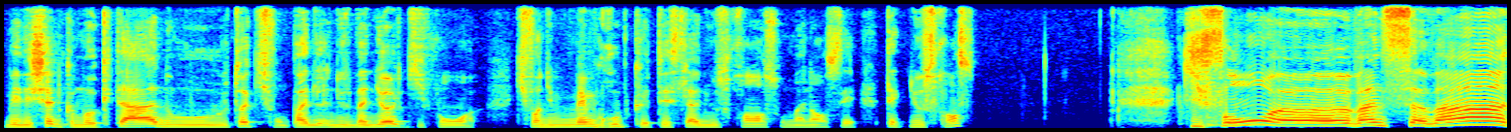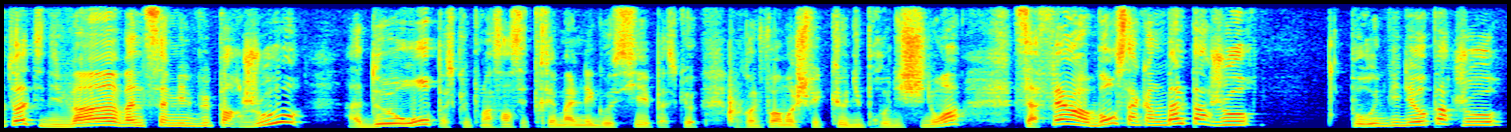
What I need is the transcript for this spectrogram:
Mais des chaînes comme Octane ou toi qui font pas de la news bagnole, qui font, qui font du même groupe que Tesla News France ou maintenant c'est Tech News France qui font 20, euh, 20, toi tu dis 20, 25 000 vues par jour à 2 euros, parce que pour l'instant c'est très mal négocié, parce que, encore une fois, moi je fais que du produit chinois, ça fait un bon 50 balles par jour, pour une vidéo par jour.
